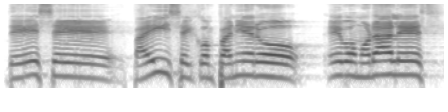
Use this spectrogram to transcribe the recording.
de ese país, el compañero Evo Morales,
